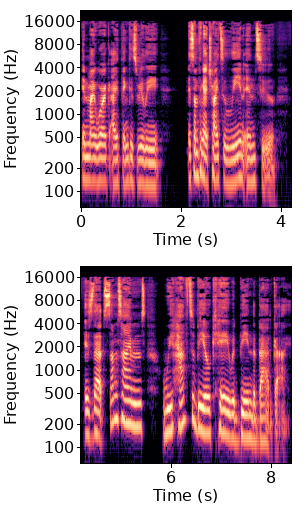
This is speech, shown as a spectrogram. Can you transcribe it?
in my work, I think is really, is something I try to lean into is that sometimes we have to be okay with being the bad guy.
